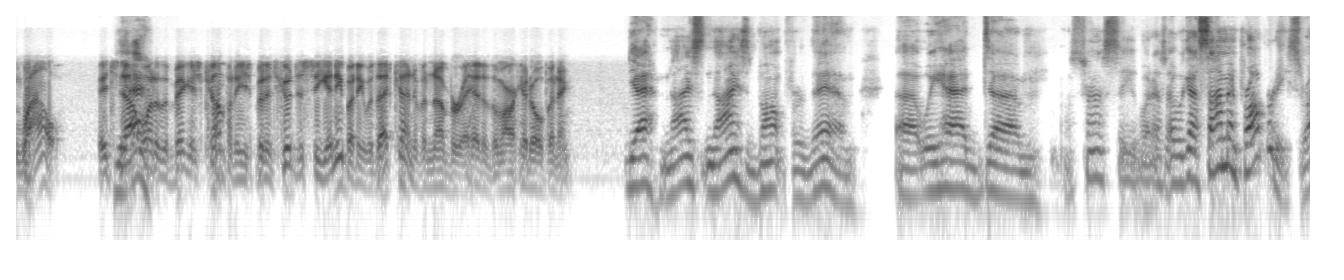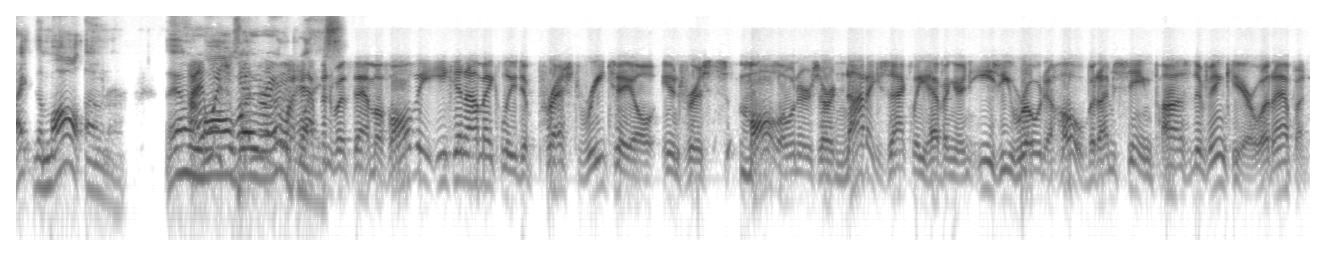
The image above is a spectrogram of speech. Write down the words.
Wow. It's yeah. not one of the biggest companies, but it's good to see anybody with that kind of a number ahead of the market opening. Yeah, nice, nice bump for them. Uh, we had um, I was trying to see what else. Oh, we got Simon Properties, right? The mall owner. They own I malls was wondering what place. happened with them. Of all the economically depressed retail interests, mall owners are not exactly having an easy road to hoe. But I'm seeing positive ink here. What happened?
